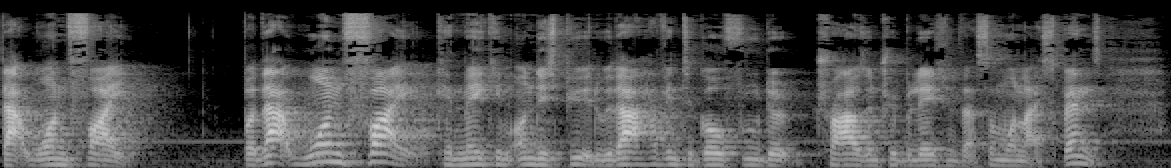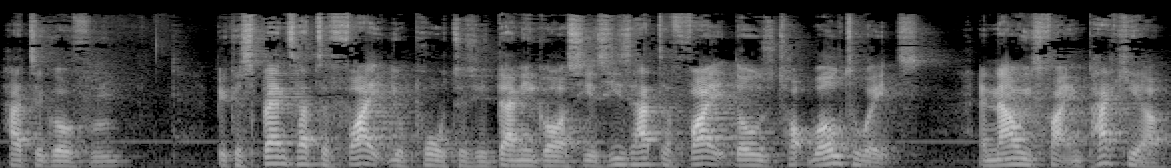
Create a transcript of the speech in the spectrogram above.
that one fight but that one fight can make him undisputed without having to go through the trials and tribulations that someone like Spence had to go through. Because Spence had to fight your Porters, your Danny Garcias. He's had to fight those top welterweights. And now he's fighting Pacquiao.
